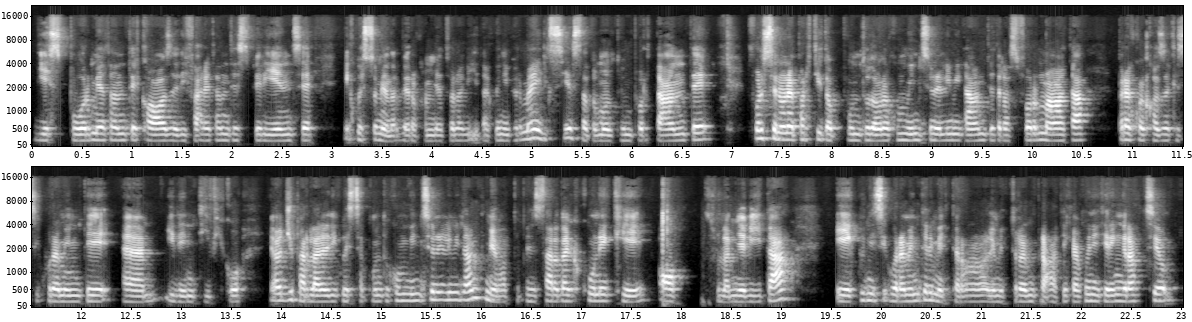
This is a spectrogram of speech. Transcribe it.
di espormi a tante cose, di fare tante esperienze e questo mi ha davvero cambiato la vita. Quindi per me il sì è stato molto importante. Forse non è partito appunto da una convinzione limitante trasformata, però è qualcosa che sicuramente, ehm, identifico. E oggi parlare di queste appunto convinzioni limitanti mi ha fatto pensare ad alcune che ho sulla mia vita e quindi sicuramente le metterò le metterò in pratica. Quindi ti ringrazio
